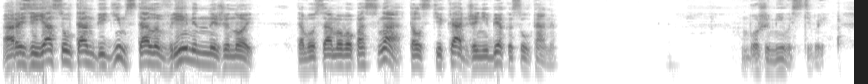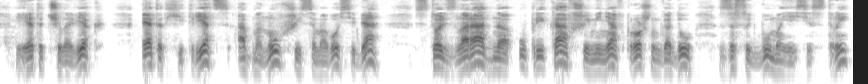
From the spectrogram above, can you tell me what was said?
А Разия Султан-Бегим стала временной женой того самого посла, толстяка Джанибека Султана. Боже милостивый, и этот человек, этот хитрец, обманувший самого себя, столь злорадно упрекавший меня в прошлом году за судьбу моей сестры,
